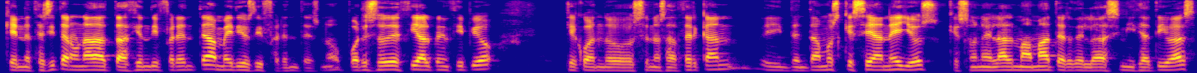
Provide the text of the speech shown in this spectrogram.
que necesitan una adaptación diferente a medios diferentes, ¿no? Por eso decía al principio que cuando se nos acercan intentamos que sean ellos, que son el alma mater de las iniciativas,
